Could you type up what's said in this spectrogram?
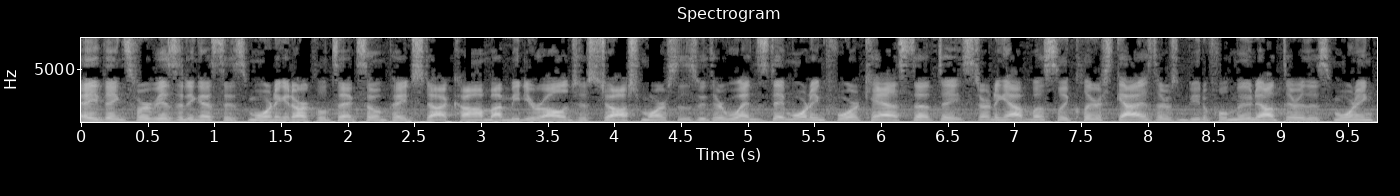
Hey, thanks for visiting us this morning at ArkLaTexHomepage.com. I'm meteorologist Josh Marshes with your Wednesday morning forecast update. Starting out, mostly clear skies. There's a beautiful moon out there this morning,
